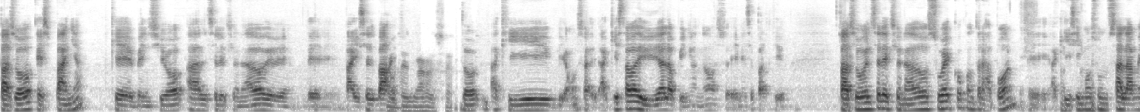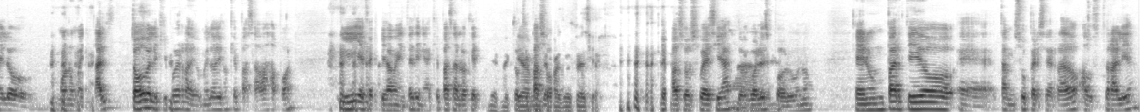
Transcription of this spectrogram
Pasó España, que venció al seleccionado de, de Países Bajos. Países Bajos Aquí, digamos, aquí estaba dividida la opinión, ¿no? En ese partido. Pasó el seleccionado sueco contra Japón. Eh, aquí hicimos un salamelo monumental. Todo el equipo de Radio Melo dijo que pasaba a Japón. Y efectivamente tenía que pasar lo que, pasó. Suecia. Que pasó Suecia, dos goles por uno. En un partido eh, también súper cerrado, Australia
